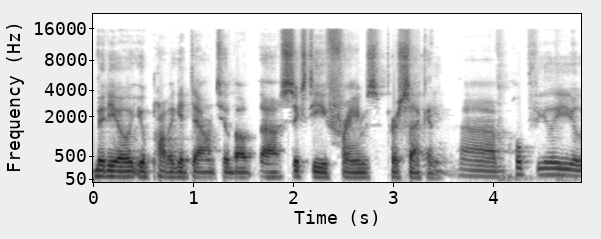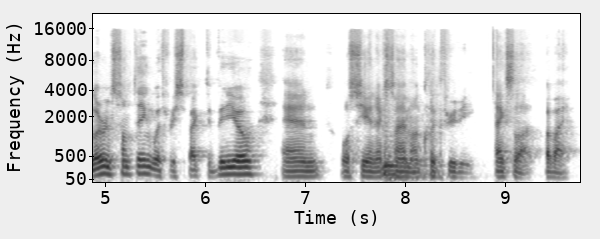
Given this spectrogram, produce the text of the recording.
video, you'll probably get down to about uh, 60 frames per second. Uh, hopefully you learned something with respect to video and we'll see you next time on Click 3D. Thanks a lot. Bye-bye.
